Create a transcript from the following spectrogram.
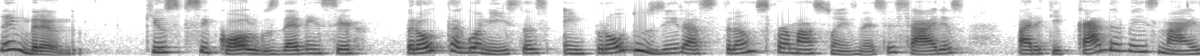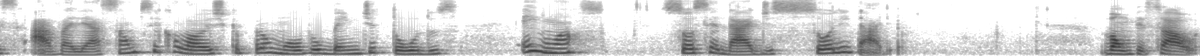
Lembrando que os psicólogos devem ser protagonistas em produzir as transformações necessárias para que cada vez mais a avaliação psicológica promova o bem de todos em uma sociedade solidária. Bom, pessoal,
